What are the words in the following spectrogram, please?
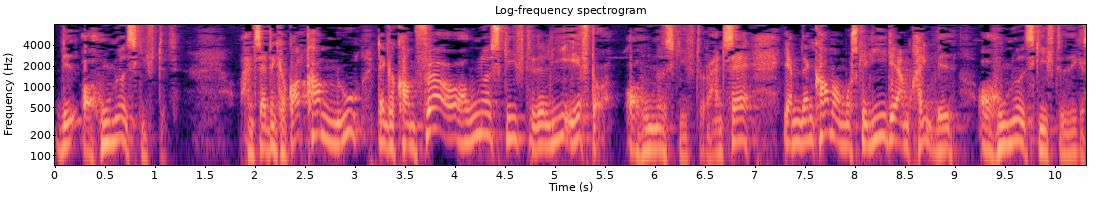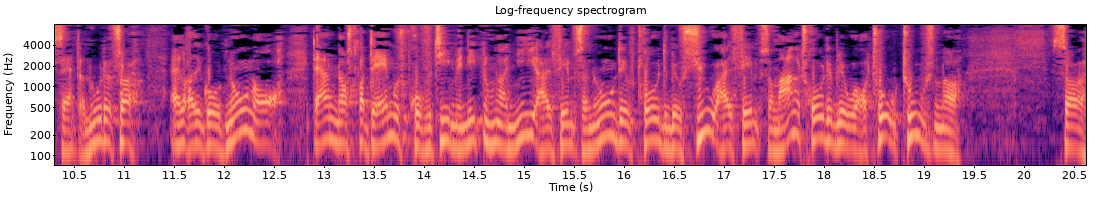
ved århundredeskiftet. Og han sagde, den kan godt komme nu, den kan komme før århundredeskiftet eller lige efter århundredeskiftet. Og han sagde, jamen den kommer måske lige der omkring ved århundredeskiftet, ikke sandt? Og nu er det så allerede gået nogle år. Der er en Nostradamus profeti med 1999, og nogen det troede, det blev 97, og mange troede, det blev år 2000, og så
